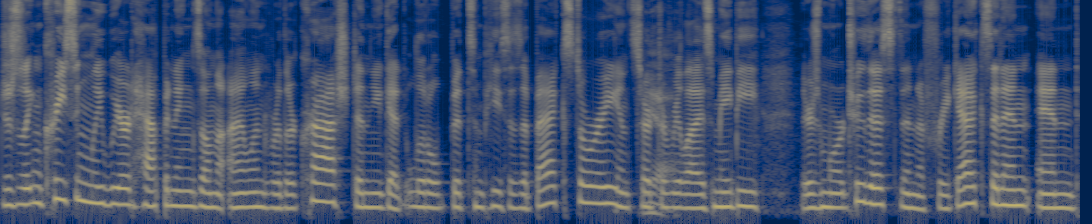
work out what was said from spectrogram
just like increasingly weird happenings on the island where they're crashed, and you get little bits and pieces of backstory and start to realize maybe there's more to this than a freak accident and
